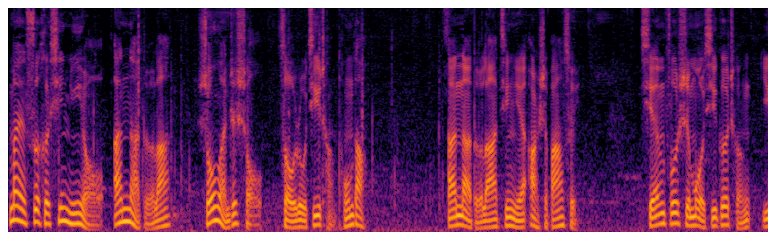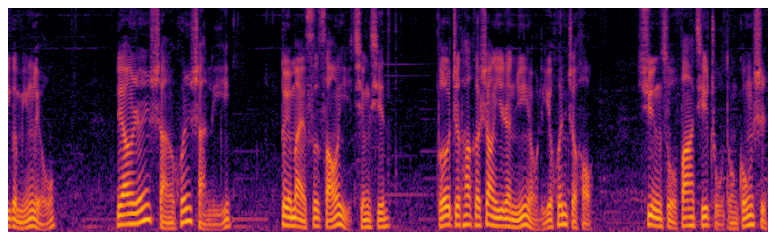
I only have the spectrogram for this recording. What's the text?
麦斯和新女友安娜德拉手挽着手走入机场通道。安娜德拉今年二十八岁，前夫是墨西哥城一个名流，两人闪婚闪离，对麦斯早已倾心。得知他和上一任女友离婚之后，迅速发起主动攻势，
